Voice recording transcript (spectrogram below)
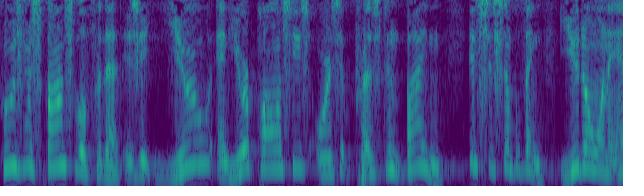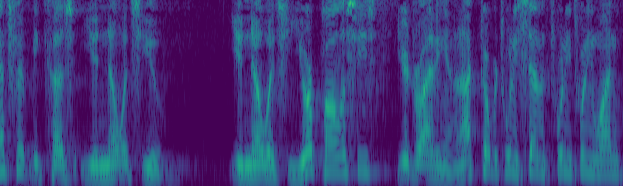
Who's responsible for that? Is it you and your policies, or is it President Biden? It's a simple thing. You don't want to answer it because you know it's you. You know it's your policies you're driving in. On October 27, 2021,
